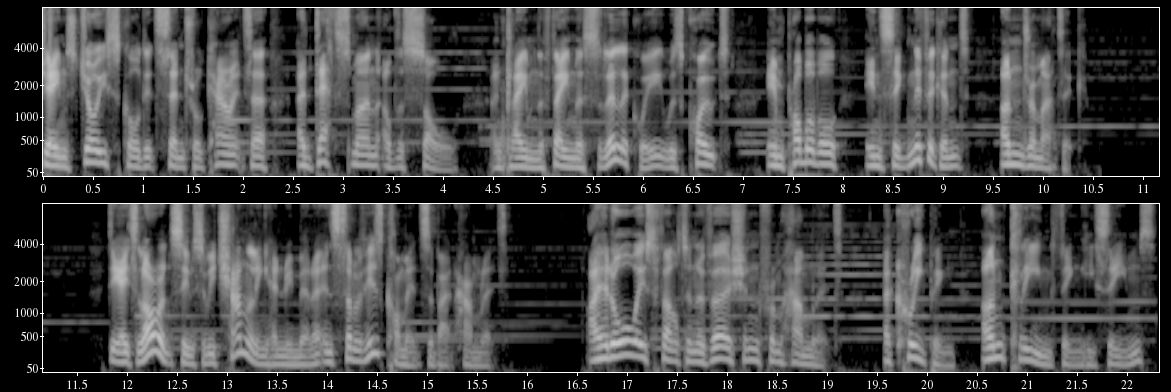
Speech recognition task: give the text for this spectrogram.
James Joyce called its central character a deathsman of the soul and claimed the famous soliloquy was, quote, improbable, insignificant, undramatic. D.H. Lawrence seems to be channeling Henry Miller in some of his comments about Hamlet. I had always felt an aversion from Hamlet, a creeping, unclean thing he seems.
